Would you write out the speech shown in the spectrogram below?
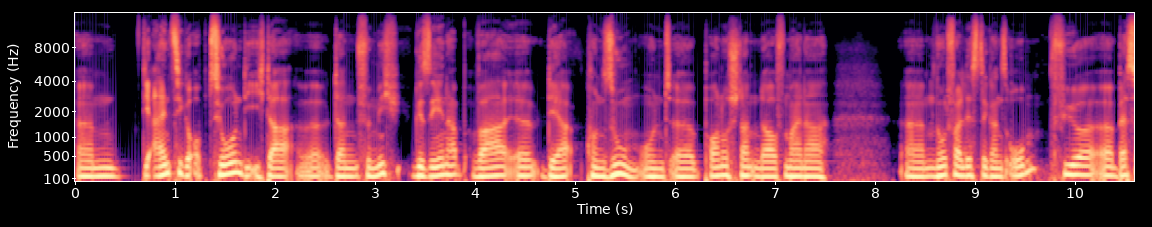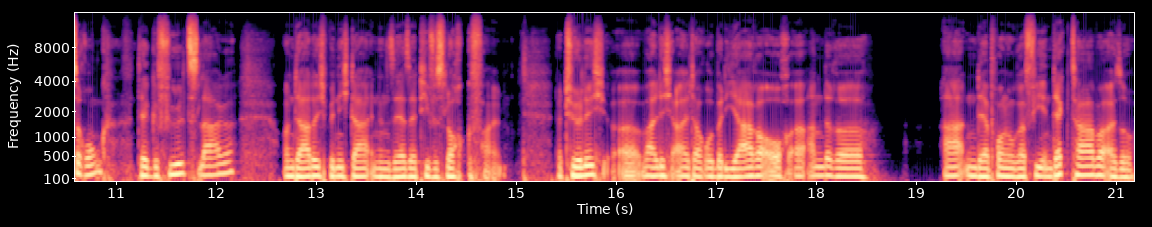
ähm, die einzige Option, die ich da äh, dann für mich gesehen habe, war äh, der Konsum. Und äh, Pornos standen da auf meiner ähm, Notfallliste ganz oben für äh, Besserung der Gefühlslage. Und dadurch bin ich da in ein sehr, sehr tiefes Loch gefallen. Natürlich, äh, weil ich halt auch über die Jahre auch äh, andere Arten der Pornografie entdeckt habe. Also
